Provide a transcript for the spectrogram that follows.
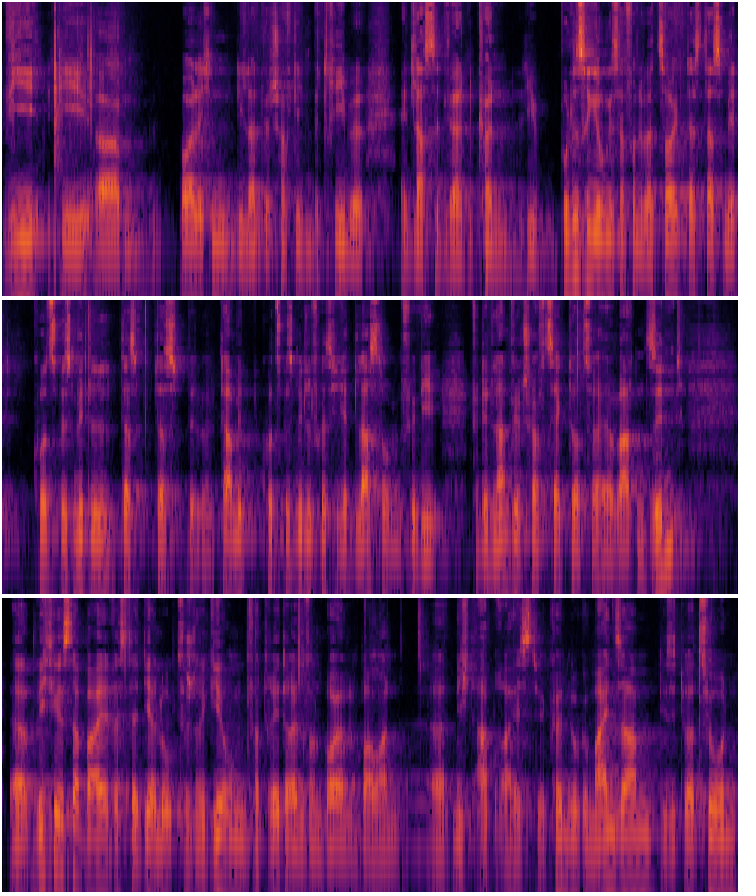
wie die ähm, bäuerlichen, die landwirtschaftlichen Betriebe entlastet werden können. Die Bundesregierung ist davon überzeugt, dass das mit kurz bis mittel, dass, dass damit kurz bis mittelfristige Entlastungen für die, für den Landwirtschaftssektor zu erwarten sind. Äh, wichtig ist dabei, dass der Dialog zwischen Regierung und Vertreterinnen von Bäuern und Bauern äh, nicht abreißt. Wir können nur gemeinsam die Situation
